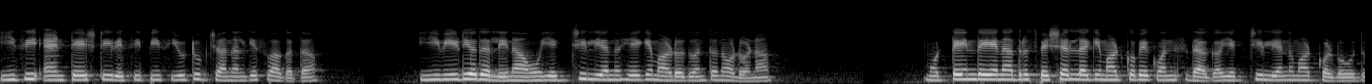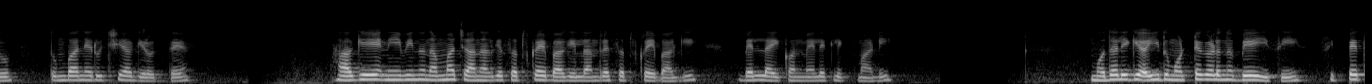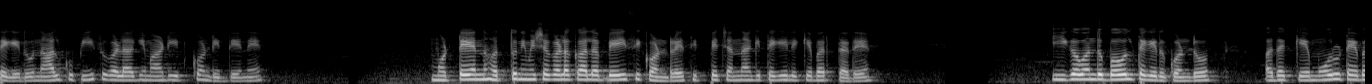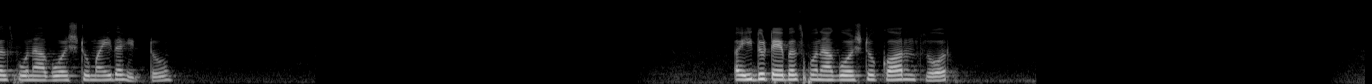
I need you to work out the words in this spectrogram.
Easy and tasty recipes YouTube ಚಾನಲ್ಗೆ ಸ್ವಾಗತ. ಈ ವಿಡಿಯೋದಲ್ಲಿ ನಾವು ಎಗ್ ಚಿಲ್ಲಿಯನ್ನು ಹೇಗೆ ಮಾಡೋದು ಅಂತ ನೋಡೋಣ. ಮೊಟ್ಟೆಯಿಂದ ಏನಾದರೂ ಸ್ಪೆಷಲ್ಲಾಗಿ ಮಾಡ್ಕೋಬೇಕು ಅನಿಸಿದಾಗ ಎಗ್ ಚಿಲ್ಲಿಯನ್ನು ಮಾಡ್ಕೊಳ್ಬಹುದು. ತುಂಬಾ ರುಚಿಯಾಗಿರುತ್ತೆ. ಹಾಗೆಯೇ ನೀವಿನ್ನು ನಮ್ಮ ಚಾನಲ್ಗೆ ಸಬ್ಸ್ಕ್ರೈಬ್ ಆಗಿಲ್ಲ ಅಂದರೆ ಸಬ್ಸ್ಕ್ರೈಬ್ ಆಗಿ, ಬೆಲ್ ಐಕಾನ್ ಮೇಲೆ ಕ್ಲಿಕ್ ಮಾಡಿ. ಮೊದಲಿಗೆ ಐದು ಮೊಟ್ಟೆಗಳನ್ನು ಬೇಯಿಸಿ ಸಿಪ್ಪೆ ತೆಗೆದು ನಾಲ್ಕು ಪೀಸುಗಳಾಗಿ ಮಾಡಿ ಇಟ್ಕೊಂಡಿದ್ದೇನೆ. ಮೊಟ್ಟೆಯನ್ನು ಹತ್ತು ನಿಮಿಷಗಳ ಕಾಲ ಬೇಯಿಸಿಕೊಂಡ್ರೆ ಸಿಪ್ಪೆ ಚೆನ್ನಾಗಿ ತೆಗೀಲಿಕ್ಕೆ ಬರ್ತದೆ. ಈಗ ಒಂದು ಬೌಲ್ ತೆಗೆದುಕೊಂಡು ಅದಕ್ಕೆ ಮೂರು ಟೇಬಲ್ ಸ್ಪೂನ್ ಆಗುವಷ್ಟು ಮೈದಾ ಹಿಟ್ಟು, ಐದು ಟೇಬಲ್ ಸ್ಪೂನ್ ಆಗುವಷ್ಟು ಕಾರ್ನ್ ಫ್ಲೋರ್,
